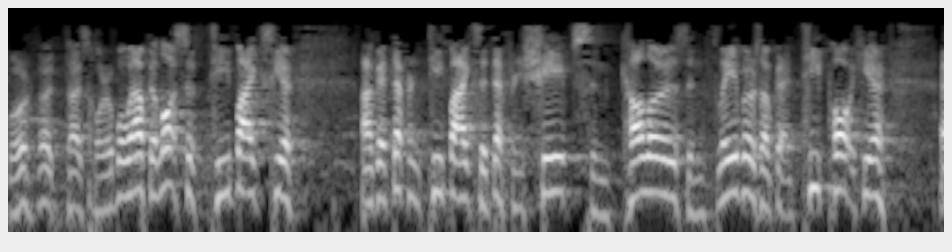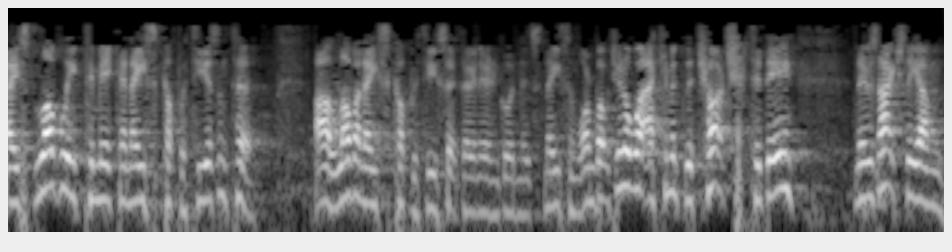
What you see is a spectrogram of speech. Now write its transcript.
for? That, that's horrible. Well, I've got lots of tea bags here. I've got different tea bags of different shapes and colours and flavours. I've got a teapot here. It's lovely to make a nice cup of tea, isn't it? I love a nice cup of tea, sit down there and go, and it's nice and warm. But do you know what? I came into the church today, and it was actually, um,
